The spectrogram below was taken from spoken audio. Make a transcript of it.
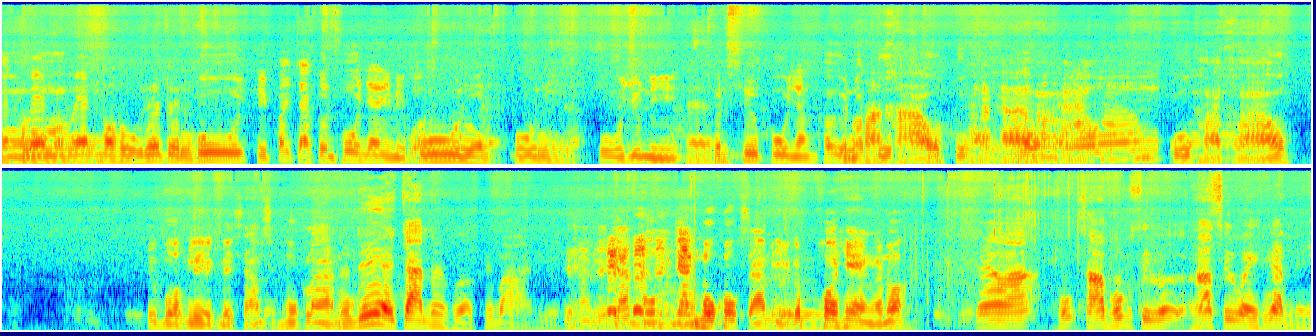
จักแม่นบ่แม่นบ่ฮู้เด้อตัวนี้ปูสิไปจากต้นโพใหญ่นี่บ่ปูนี่แหละปูนี่แหละ ปูอยู่นี่เออ เพิ่นซื้อปูหยังเขาเอ่ยว่าปูปูผาขาขาววปูผาขาวปูผาขาวไปบอกเลขได้สามสิบหกล้านนั่นเด้อาจารย์น่ะพวกที่บ้านนี่อาจารย์ปูอาจารย์หกหกสามอีกกับพ่อแห้งอะเนาะแต่ว่าหกสามผมซื้อหาซื้อไว้เฮือนเลย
